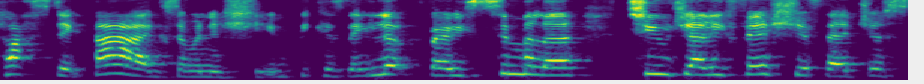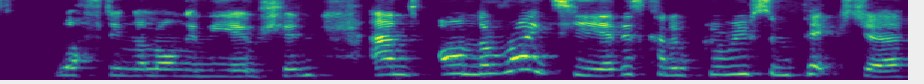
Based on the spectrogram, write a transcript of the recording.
plastic bags are an issue because they look very similar to jellyfish if they're just wafting along in the ocean. And on the right here, this kind of gruesome picture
